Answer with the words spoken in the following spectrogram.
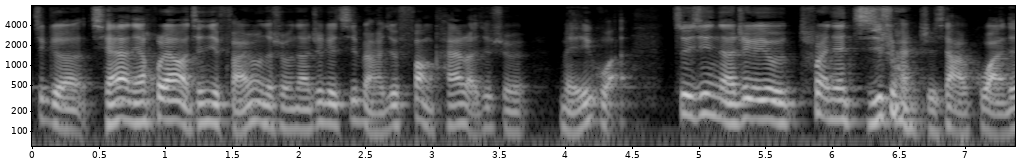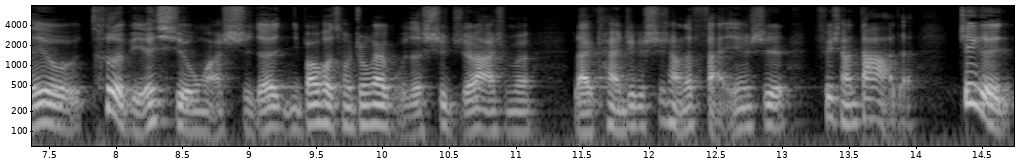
这个前两年互联网经济繁荣的时候呢，这个基本上就放开了，就是没管。最近呢，这个又突然间急转直下，管的又特别凶啊，使得你包括从中概股的市值啦什么来看，这个市场的反应是非常大的。这个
